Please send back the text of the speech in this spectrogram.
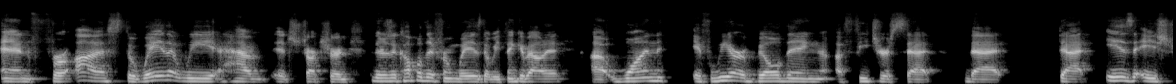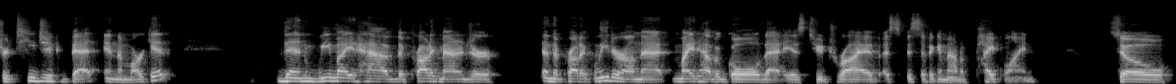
And for us, the way that we have it structured, there's a couple different ways that we think about it. Uh, one if we are building a feature set that that is a strategic bet in the market then we might have the product manager and the product leader on that might have a goal that is to drive a specific amount of pipeline. So,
